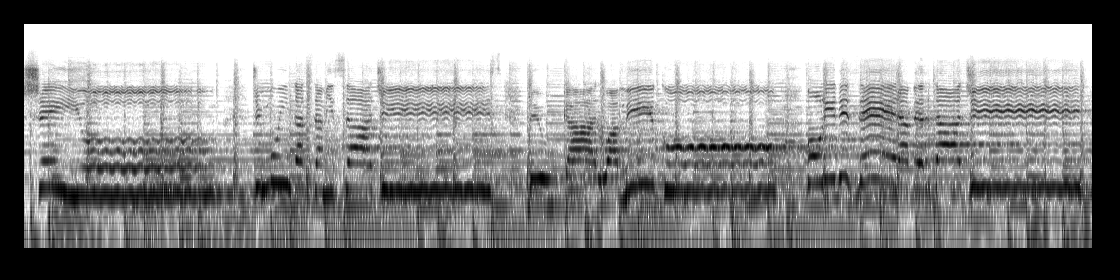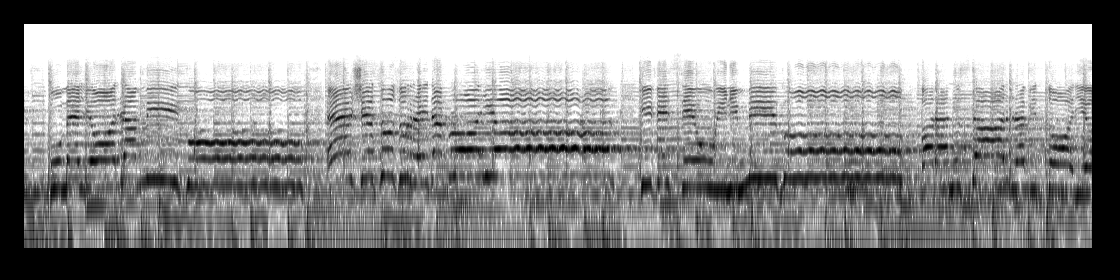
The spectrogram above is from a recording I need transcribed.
Cheio de muitas amizades, meu caro amigo. Vou lhe dizer a verdade. O melhor amigo é Jesus, o Rei da Glória, que venceu o inimigo para nos dar a vitória.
